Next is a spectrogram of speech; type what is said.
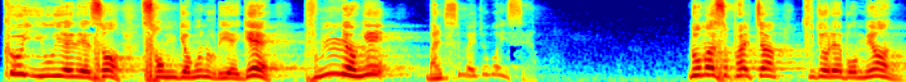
그 이유에 대해서 성경은 우리에게 분명히 말씀해 주고 있어요. 로마서 8장 9절에 보면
